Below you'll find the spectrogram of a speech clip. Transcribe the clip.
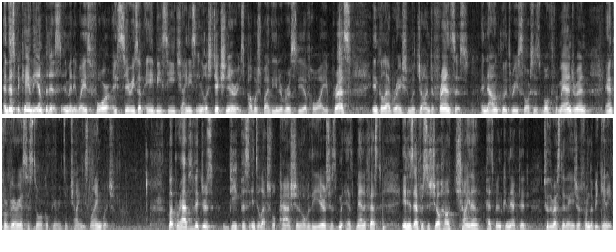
And this became the impetus, in many ways, for a series of ABC Chinese English dictionaries published by the University of Hawaii Press in collaboration with John DeFrancis, and now includes resources both for Mandarin and for various historical periods of Chinese language. But perhaps Victor's deepest intellectual passion over the years has, has manifest in his efforts to show how China has been connected to the rest of Asia from the beginning.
